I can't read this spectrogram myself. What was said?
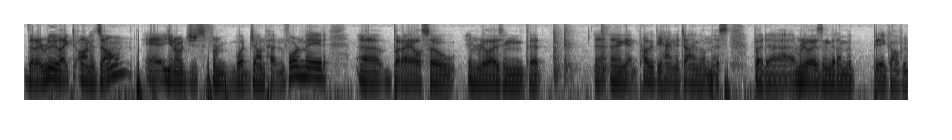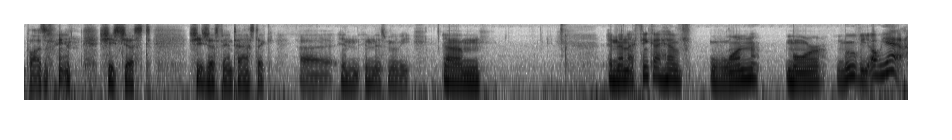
that I really liked on its own, uh, you know, just from what John Patton Ford made. Uh, but I also am realizing that, uh, and again, probably behind the times on this, but uh, I'm realizing that I'm a big Aubrey Plaza fan. she's just, she's just fantastic uh, in in this movie. Um, and then I think I have one more movie. Oh yeah,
